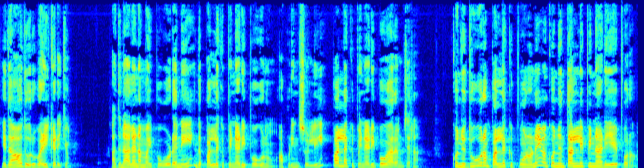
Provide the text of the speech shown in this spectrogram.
ஏதாவது ஒரு வழி கிடைக்கும். அதனால நம்ம இப்போ உடனே இந்த பல்லக்கு பின்னாடி போகணும் அப்படின்னு சொல்லி பல்லக்கு பின்னாடி போக ஆரம்பிச்சிடறான். கொஞ்சம் தூரம் பல்லக்கு போனோன்னே இவன் கொஞ்சம் தள்ளி பின்னாடியே போகிறான்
